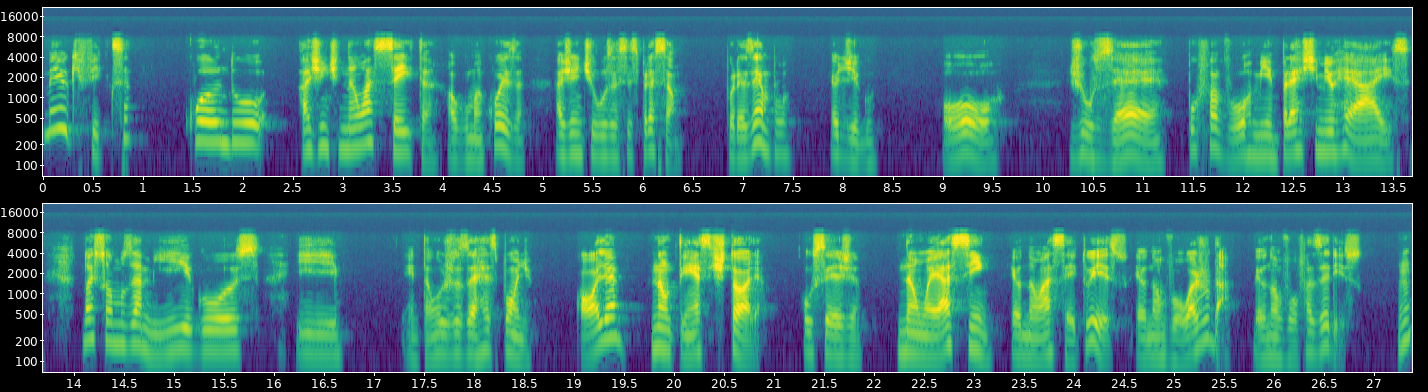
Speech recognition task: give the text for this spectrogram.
meio que fixa, quando a gente não aceita alguma coisa, a gente usa essa expressão. Por exemplo, eu digo: Ô, oh, José, por favor, me empreste mil reais. Nós somos amigos. E então o José responde: Olha, não tem essa história. Ou seja, não é assim. Eu não aceito isso. Eu não vou ajudar. Eu não vou fazer isso. Hum?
